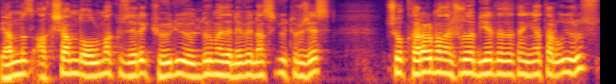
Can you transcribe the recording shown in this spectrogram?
Yalnız akşam da olmak üzere köylüyü öldürmeden eve nasıl götüreceğiz? Çok kararmadan şurada bir yerde zaten yatar uyuruz.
